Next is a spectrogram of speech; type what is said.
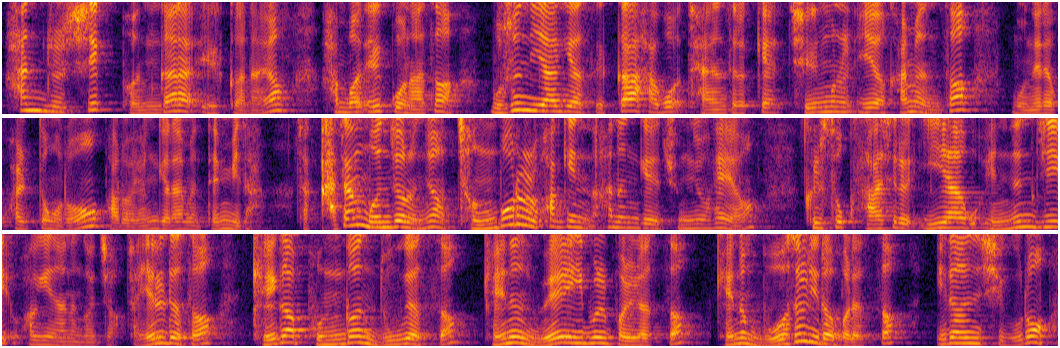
한 줄씩 번갈아 읽거나요. 한번 읽고 나서 무슨 이야기였을까 하고 자연스럽게 질문을 이어가면서 문해력 활동으로 바로 연결하면 됩니다. 자, 가장 먼저는요, 정보를 확인하는 게 중요해요. 글 속 사실을 이해하고 있는지 확인하는 거죠. 자, 예를 들어서 걔가 본 건 누구였어? 걔는 왜 입을 벌렸어? 걔는 무엇을 잃어버렸어? 이런 식으로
